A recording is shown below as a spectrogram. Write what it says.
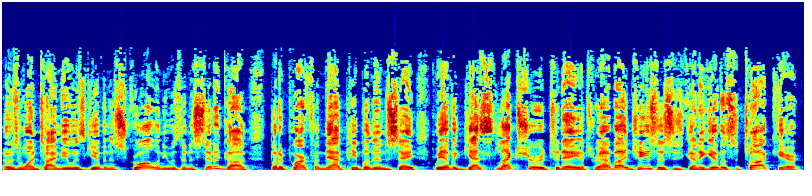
It was one time he was given a scroll when he was in a synagogue, but apart from that, people didn't say, We have a guest lecturer today. It's Rabbi Jesus. He's going to give us a talk here.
